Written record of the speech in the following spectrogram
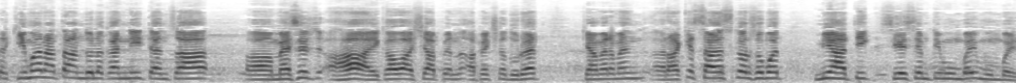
तर किमान आता आंदोलकांनी त्यांचा मेसेज हा ऐकावा अशी अपेक्षा धरूयात. कॅमेरामॅन राकेश साळसकर सोबत मी आतिक सीएसएमटी मुंबई मुंबई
